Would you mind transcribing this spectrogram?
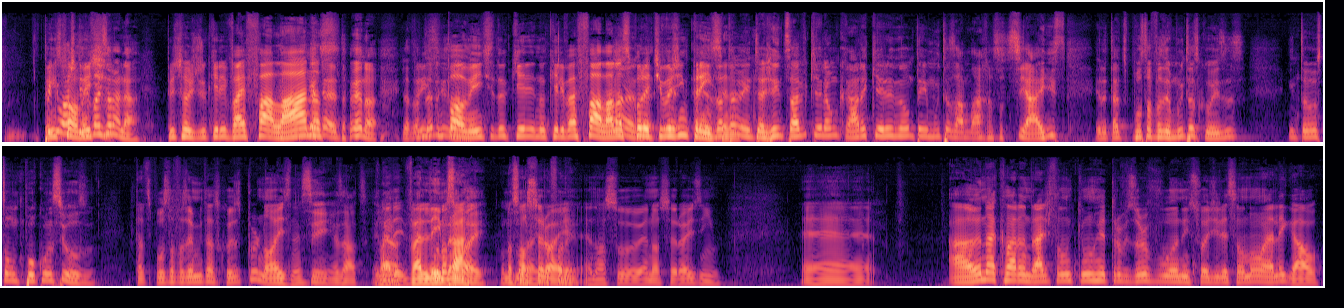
Porque eu acho que ele Principalmente, vai zaralhar. Principalmente do que ele vai falar nas. É, tá vendo? Já tá principalmente do que ele, no que ele vai falar nas Mano, coletivas de é- imprensa. né? Exatamente. A gente sabe que ele é um cara que ele não tem muitas amarras sociais. Ele tá disposto a fazer muitas coisas. Então eu estou um pouco ansioso. Tá disposto a fazer muitas coisas por nós, né? Sim, exato. Ele Vale, é vale o lembrar. Nosso herói. O nosso, Nosso herói. herói. É nosso, é nosso heróizinho. É, A Ana Clara Andrade falando que um retrovisor voando em sua direção não é legal.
